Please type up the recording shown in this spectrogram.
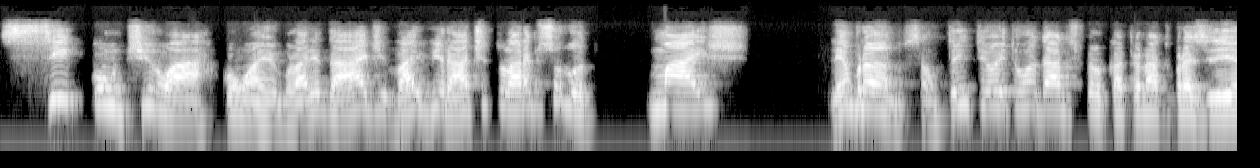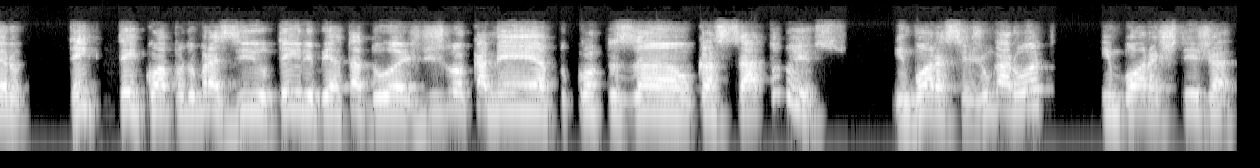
Se continuar com a regularidade, vai virar titular absoluto. Mas, lembrando, são 38 rodadas pelo Campeonato Brasileiro, tem, tem Copa do Brasil, tem Libertadores, deslocamento, contusão, cansado, tudo isso. Embora seja um garoto, embora esteja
